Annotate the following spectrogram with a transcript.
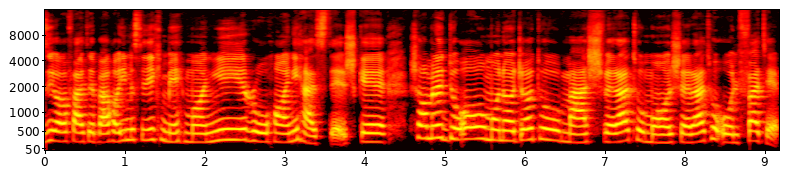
زیافت بهایی مثل یک مهمانی روحانی هستش که شامل دعا و مناجات و مشورت و معاشرت و الفته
